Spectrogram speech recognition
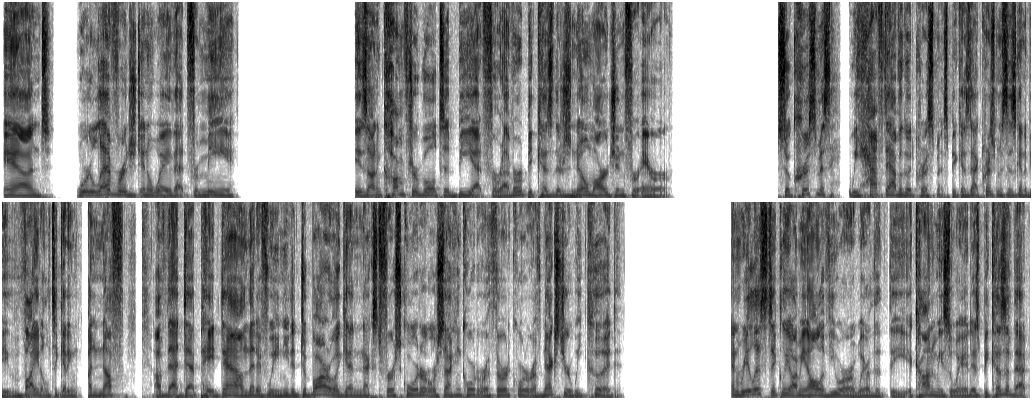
And we're leveraged in a way that for me is uncomfortable to be at forever because there's no margin for error. So, Christmas, we have to have a good Christmas because that Christmas is going to be vital to getting enough of that debt paid down that if we needed to borrow again next first quarter or second quarter or third quarter of next year, we could. And realistically, I mean, all of you are aware that the economy is the way it is. Because of that,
